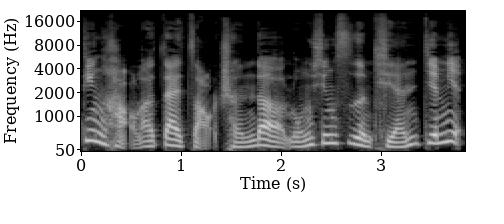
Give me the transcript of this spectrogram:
定好了在早晨的龙兴寺前见面。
